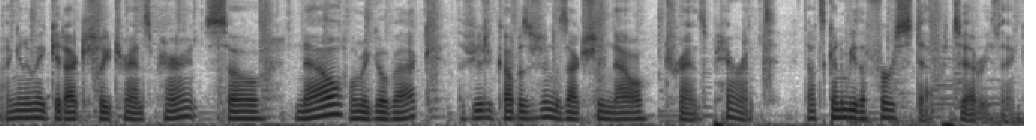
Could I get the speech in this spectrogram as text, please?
I'm going to make it actually transparent. So now when we go back, the fusion composition is actually now transparent. That's going to be the first step to everything.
